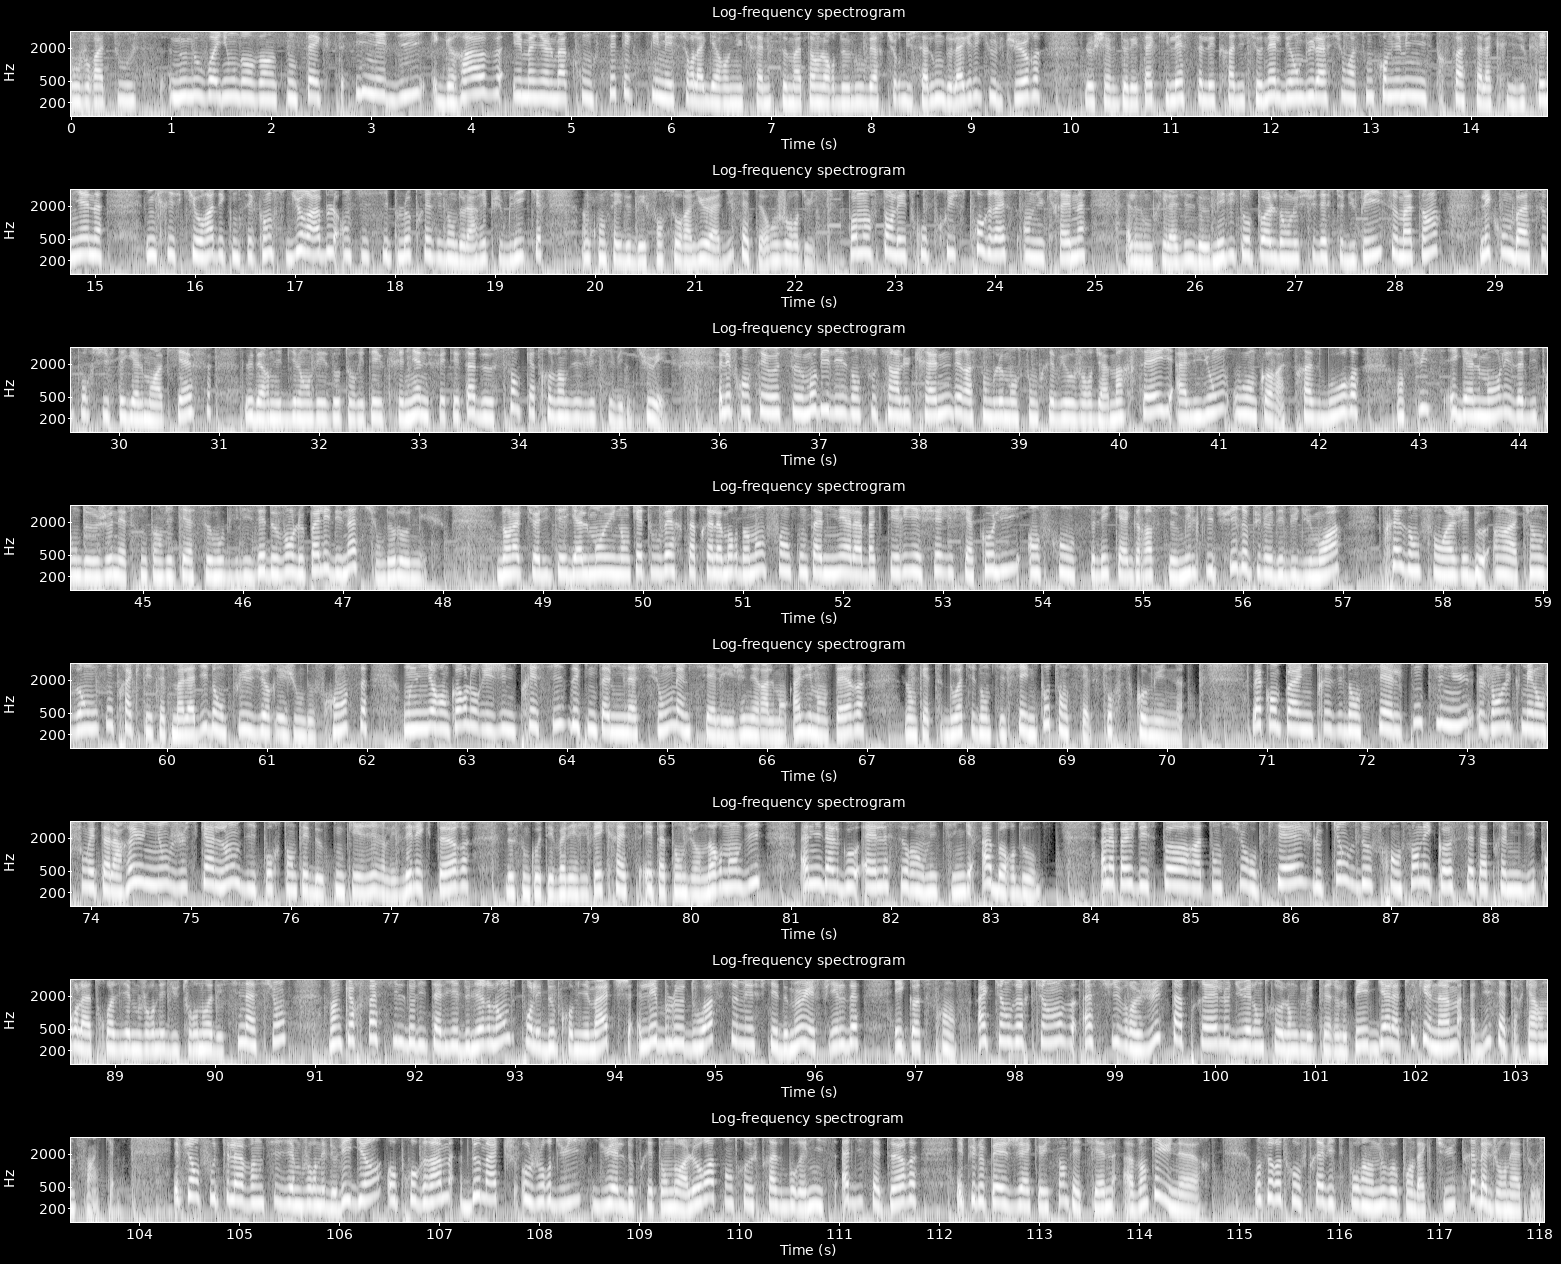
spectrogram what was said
Bonjour à tous. Nous nous voyons dans un contexte inédit et grave. Emmanuel Macron s'est exprimé sur la guerre en Ukraine ce matin lors de l'ouverture du salon de l'agriculture. Le chef de l'État qui laisse les traditionnelles déambulations à son Premier ministre face à la crise ukrainienne. Une crise qui aura des conséquences durables, anticipe le président de la République. Un conseil de défense aura lieu à 17h aujourd'hui. Pendant ce temps, les troupes russes progressent en Ukraine. Elles ont pris la ville de Melitopol dans le sud-est du pays ce matin. Les combats se poursuivent également à Kiev. Le dernier bilan des autorités ukrainiennes fait état de 198 civils tués. Les Français, se mobilisent en soutien à l'Ukraine. Des rassemblements sont prévus aujourd'hui à Marseille, à Lyon ou encore à Strasbourg. En Suisse également, les habitants de Genève sont invités à se mobiliser devant le Palais des Nations de l'ONU. Dans l'actualité également, une enquête ouverte après la mort d'un enfant contaminé à la bactérie Escherichia coli. En France, les cas graves se multiplient depuis le début du mois. 13 enfants âgés de 1 à 15 ans ont contracté cette maladie dans plusieurs régions de France. On ignore encore l'origine précise des contaminations, même si elle est généralement alimentaire. L'enquête doit identifier une potentielle source commune. La campagne présidentielle continue. Jean-Luc Mélenchon est à la Réunion jusqu'à lundi pour tenter de conquérir les électeurs. De son côté, Valérie Pécresse est attendue en Normandie. Anne Hidalgo, elle, sera en meeting à Bordeaux. À la page des sports, attention au piège. Le 15 de France en Écosse cet après-midi pour la troisième journée du tournoi des Six Nations. Vainqueur facile de l'Italie et de l'Irlande pour les deux premiers matchs. Les Bleus doivent se méfier de Murrayfield. Écosse-France à 15h15. À suivre juste après le duel entre l'Angleterre et le Pays de Galles à Twickenham à 17h45. Et puis en foot, la 26e journée de Ligue 1. Au programme, deux matchs aujourd'hui. Duel de prétendants à l'Europe entre Strasbourg et Nice à 17h. Et puis le PSG accueille Saint-Etienne à 21h. On se retrouve très vite pour un nouveau point d'actu. Très belle journée à tous.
